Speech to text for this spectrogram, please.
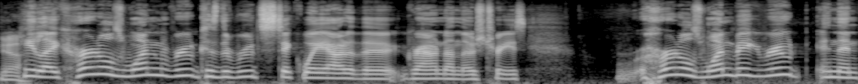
yeah. He like hurdles one root because the roots stick way out of the ground on those trees. R- hurdles one big root and then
